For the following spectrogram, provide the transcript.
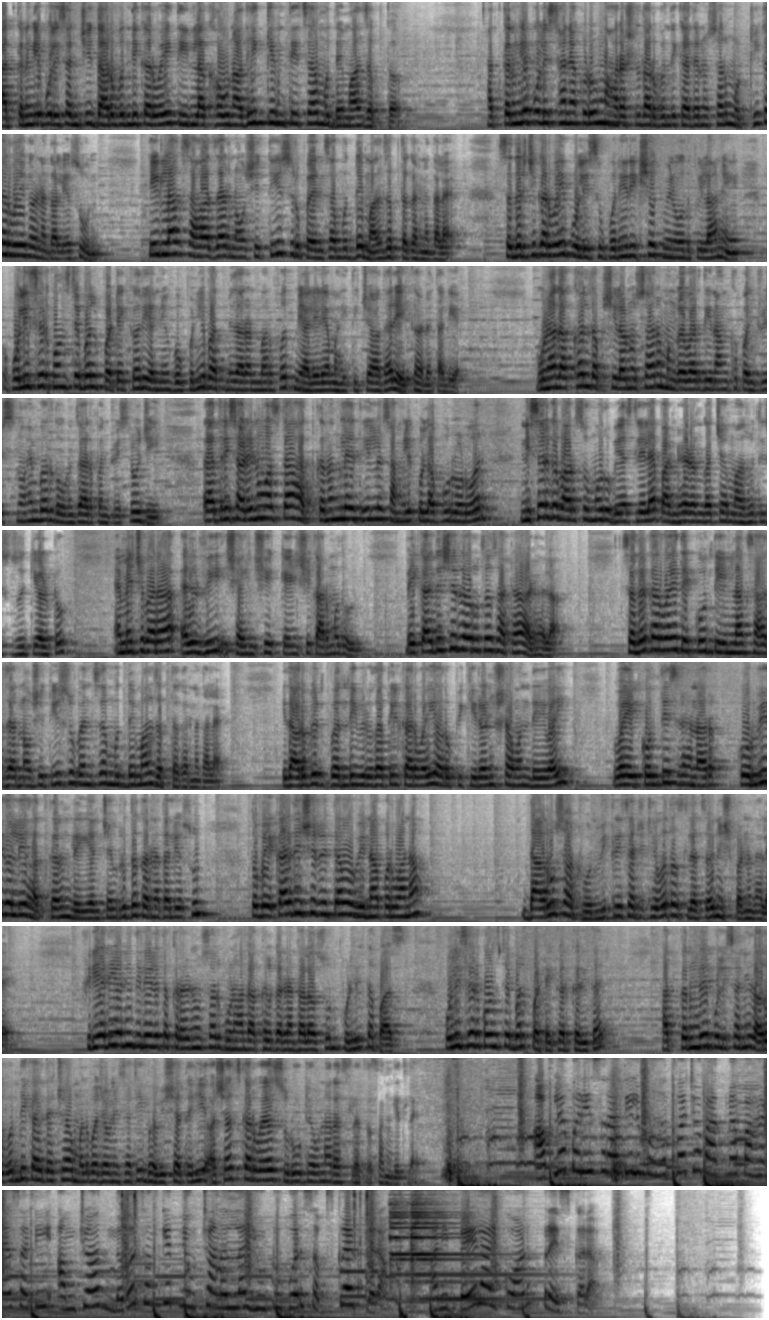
हातकणंगले पोलिसांची दारूबंदी कारवाई तीन लाखाहून अधिक किमतीचा मुद्देमाल जप्त. हातकणंगले पोलीस ठाण्याकडून महाराष्ट्र दारूबंदी कायद्यानुसार मोठी कारवाई करण्यात आली असून तीन लाख सहा हजार नऊशे तीस रुपयांचा मुद्देमाल जप्त करण्यात आलाय. सदरची कारवाई पोलीस उपनिरीक्षक विनोद पिलाने व पोलीस हेड कॉन्स्टेबल पटेकर यांनी गोपनीय बातमीदारांमार्फत मिळालेल्या माहितीच्या आधारे करण्यात आली आहे. गुन्हा दाखल तपशिलानुसार मंगळवार दिनांक पंचवीस नोव्हेंबर दोन हजार पंचवीस रोजी रात्री साडेनऊ वाजता हातकणंगले येथील सांगली कोल्हापूर रोडवर निसर्ग बारसमोर उभी असलेल्या पांढऱ्या रंगाच्या Maruti Suzuki Alto M H बारा एल व्ही शहाऐंशी एक्क्याऐंशी कारमधून बेकायदेशीर दारूचा साठा आढळला. सदर कारवाईत एकूण तीन लाख सहा हजार नऊशे तीस रुपयांचा मुद्देमाल जप्त करण्यात आला आहे दारूबी बंदी विरोधातील कारवाई आरोपी किरण श्रावण देवाई व एकोणतीस राहणार कोरवी गल्ली हतकरंगले यांच्या विरुद्ध करण्यात आली असून तो बेकायदेशीररित्या व विनापरवाना दारू साठवून विक्रीसाठी ठेवत असल्याचं निष्पन्न झालंय. फिर्यादी यांनी दिलेल्या तक्रारीनुसार गुन्हा दाखल करण्यात आला असून पुढील तपास पोलीस हेड कॉन्स्टेबल पटेकर करीत आहेत. हातकणंगले पोलिसांनी दारूबंदी कायद्याच्या अंमलबजावणीसाठी भविष्यातही अशाच कारवाया सुरू ठेवणार असल्याचं सांगितलंय. आपल्या परिसरातील महत्त्वाच्या बातम्या पाहण्यासाठी आमच्या नवसंकेत न्यूज चॅनलला यूट्यूबवर सबस्क्राईब करा आणि बेल आयकॉन प्रेस करा.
